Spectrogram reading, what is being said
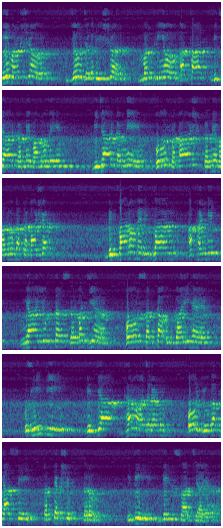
हे मनुष्यों, जो जगदीश्वर मंत्रियों अर्थात विचार करने वालों में विचार करने और प्रकाश करने वालों का प्रकाशक, विद्वानों में विद्वान, अखंडित न्यायुक्त सर्वज्ञ और सबका उपकारी है। उसी की विद्या, धर्म आचरण और योगाभ्यास से प्रत्यक्ष करो। इति वेद स्वाध्याय।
